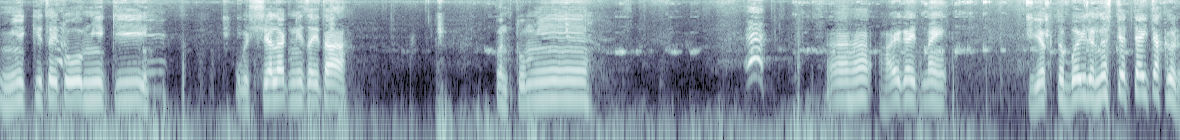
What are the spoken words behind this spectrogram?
मिकीचा आहे तो मिकी. शेलाटणीचा आहे ता. पण तुम्ही हा हा हाय काहीच नाही? एक तर बैल नसते त्याच्याकडं.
